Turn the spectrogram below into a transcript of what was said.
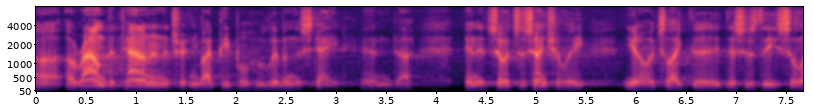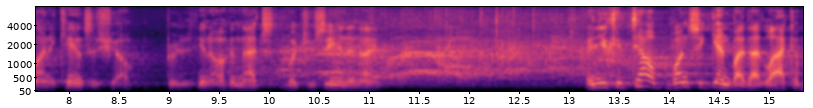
uh, around the town and it's written by people who live in the state. And, uh, and it, so it's essentially, you know, it's like the, this is the Salina, Kansas show, you know, and that's what you're seeing tonight. And you can tell once again by that lack of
